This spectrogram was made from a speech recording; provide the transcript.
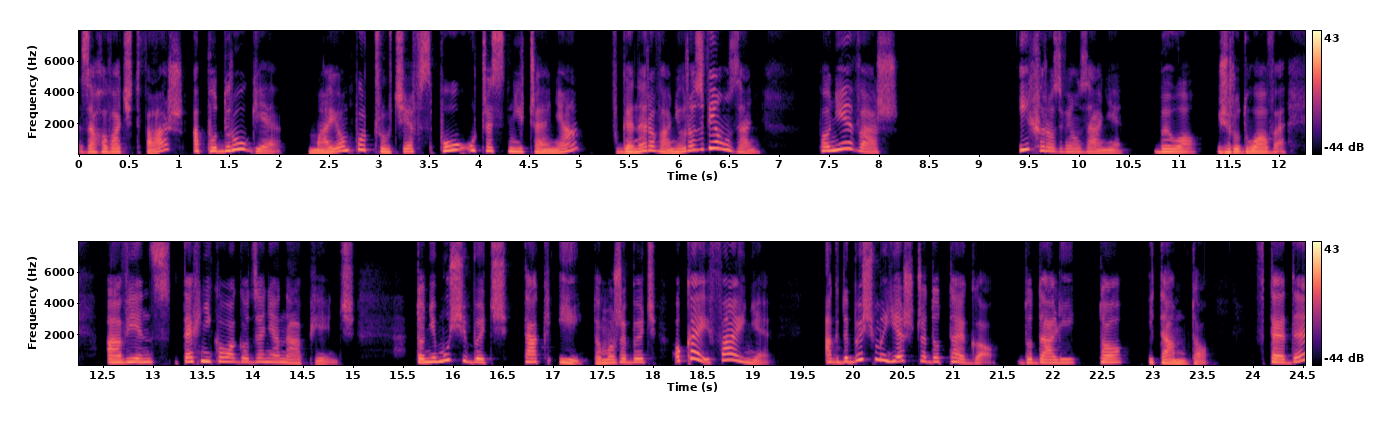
zachować twarz, a po drugie mają poczucie współuczestniczenia w generowaniu rozwiązań, ponieważ ich rozwiązanie było źródłowe. A więc technika łagodzenia napięć to nie musi być tak i, to może być ok, fajnie. A gdybyśmy jeszcze do tego dodali to i tamto, wtedy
